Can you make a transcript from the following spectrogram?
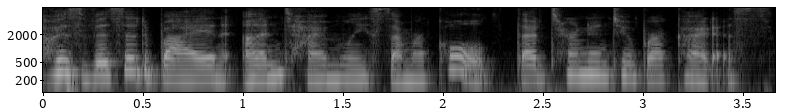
I was visited by an untimely summer cold that turned into bronchitis.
